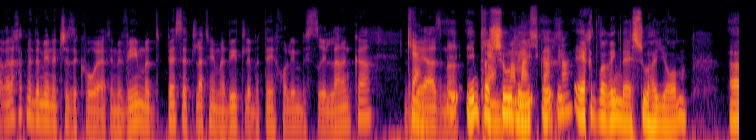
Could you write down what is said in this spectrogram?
אבל איך את מדמיינת שזה קורה? אתם מביאים מדפסת תלת-ממדית לבתי חולים בסרי לנקה, כן. ואז מה? אם כן, תרשו לי, ככה. איך דברים נעשו היום, אה,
